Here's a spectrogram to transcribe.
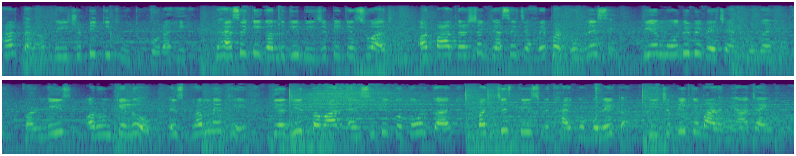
हर तरफ़ बीजेपी की थू हो रही है। भैंसे की गंदगी बीजेपी के स्वच्छ और पारदर्शक जैसे चेहरे पर उड़ने से पीएम मोदी भी बेचैन हो गए होंगे। फडणवीस और उनके लोग इस भ्रम में थे कि अजीत पवार एनसीपी को तोड़कर 25-30 विधायकों को लेकर बीजेपी के बारे में आ जाएँगे।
